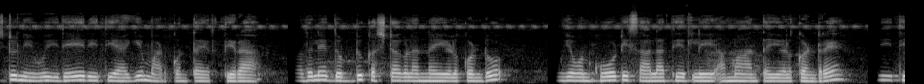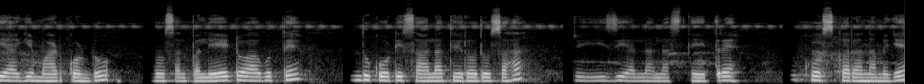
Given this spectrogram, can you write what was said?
ಇಷ್ಟು ನೀವು ಇದೇ ರೀತಿಯಾಗಿ ಮಾಡ್ಕೊತಾ ಇರ್ತೀರಾ? ಮೊದಲೇ ದೊಡ್ಡ ಕಷ್ಟಗಳನ್ನು ಹೇಳ್ಕೊಂಡು, ನಿಮಗೆ ಒಂದು ಕೋಟಿ ಸಾಲ ತೀರಲಿ ಅಮ್ಮ ಅಂತ ಹೇಳ್ಕೊಂಡ್ರೆ ರೀತಿಯಾಗಿ ಮಾಡಿಕೊಂಡು, ಅದು ಸ್ವಲ್ಪ ಲೇಟು ಆಗುತ್ತೆ. ಒಂದು ಕೋಟಿ ಸಾಲ ತೀರೋದು ಸಹ ಈಸಿ ಅಲ್ಲ ಅಲ್ಲ ಸ್ನೇಹಿತರೆ. ಅದಕ್ಕೋಸ್ಕರ ನಮಗೆ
